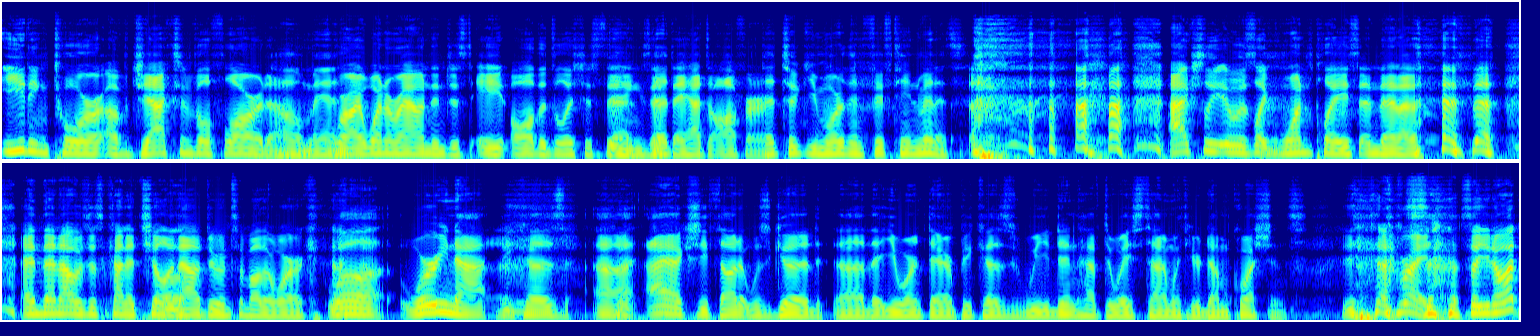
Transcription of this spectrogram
eating tour of Jacksonville, Florida. Oh, man. where I went around and just ate all the delicious things that, that- they had to offer. That took you more than 15 minutes. Actually, it was like one place, and then I, and then, and then I was just kind of chilling Well- out doing some other work. well, worry not because uh, I actually thought it was good uh, that you weren't there because we didn't have to waste time with your dumb questions. yeah, right. So, you know what?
